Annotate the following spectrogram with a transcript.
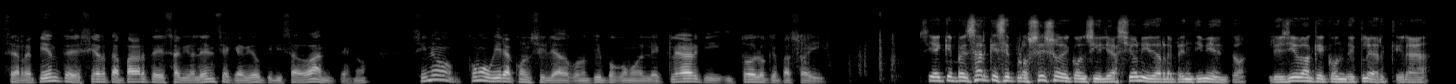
se arrepiente de cierta parte de esa violencia que había utilizado antes, ¿no? Si no, ¿cómo hubiera conciliado con un tipo como Leclerc y, y todo lo que pasó ahí? Sí, hay que pensar que ese proceso de conciliación y de arrepentimiento le lleva a que con De Klerk, que era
